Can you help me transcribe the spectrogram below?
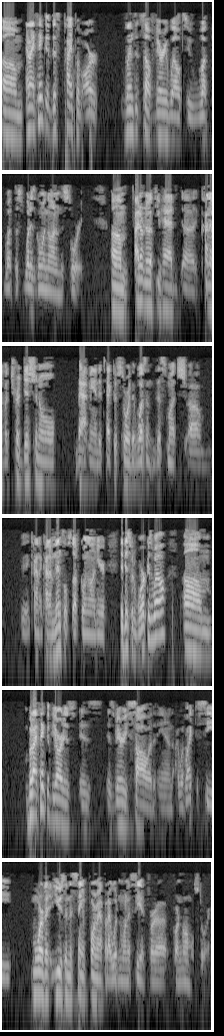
Um, and I think that this type of art lends itself very well to what what this what is going on in the story. Um, I don't know if you had uh, kind of a traditional Batman detective story that wasn't this much um, kind of kind of mental stuff going on here that this would work as well. Um, but I think that the art is is is very solid, and I would like to see more of it used in the same format. But I wouldn't want to see it for a for a normal story.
